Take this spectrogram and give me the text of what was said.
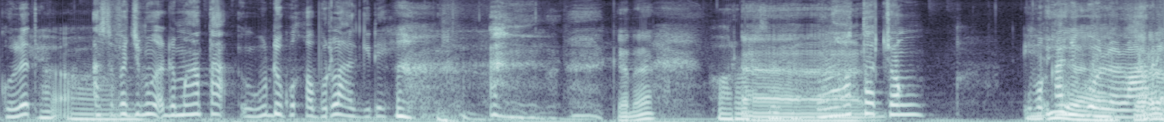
Gua liat Ya Allah. astagfirullah nggak ada mata. Udah gua kabur lagi deh. karena Horor sih. eh, Melotot cong. Makanya iya, gua lari. karena,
